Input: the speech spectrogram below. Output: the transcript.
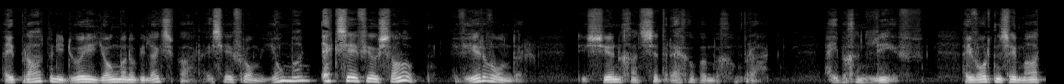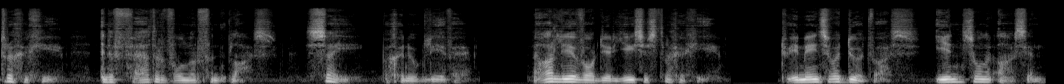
Hy praat met die dooie jongman op die lijkspaar. Hy sê vir hom: "Jongman, ek sê vir jou staan op." Weer wonder. Die seun gaan sit reg op en begin praat. Hy begin leef. Hy word in sy maat teruggegee en 'n verder wonder vind plaas. Sy begin ook lewe. Haar lewe word deur Jesus teruggegee. Twee mense wat dood was, een sonder asem,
